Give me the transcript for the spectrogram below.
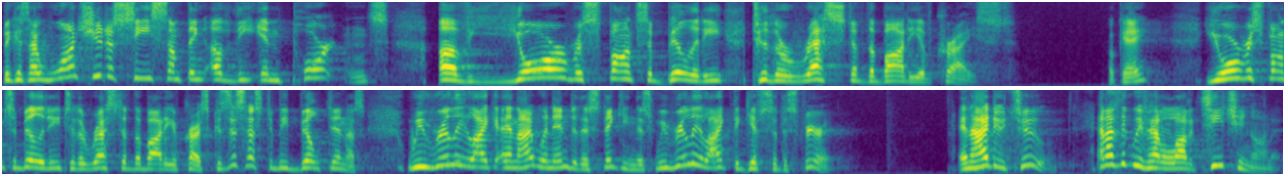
because I want you to see something of the importance of your responsibility to the rest of the body of Christ. Okay? Your responsibility to the rest of the body of Christ, because this has to be built in us. We really like, and I went into this thinking this, we really like the gifts of the Spirit. And I do too. And I think we've had a lot of teaching on it.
